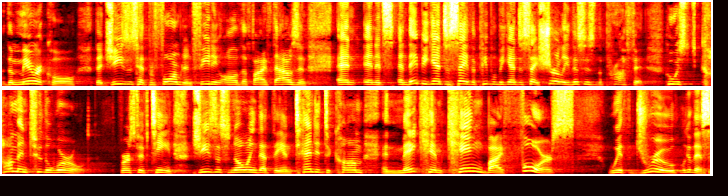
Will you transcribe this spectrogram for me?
the miracle that Jesus had performed in feeding all of the 5,000. And, and, it's, and they began to say, the people began to say, surely this is the prophet who is come into the world. Verse 15, Jesus, knowing that they intended to come and make him king by force, withdrew, look at this,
